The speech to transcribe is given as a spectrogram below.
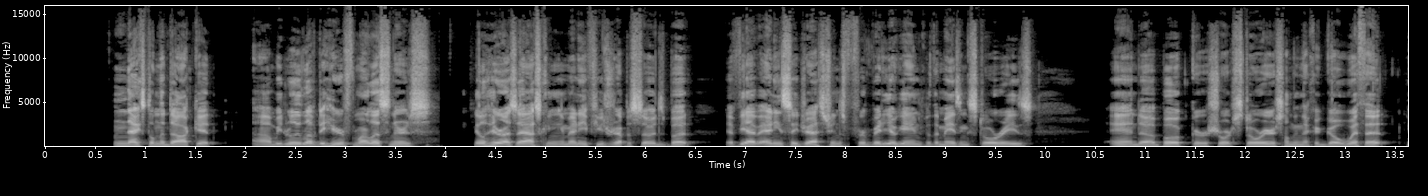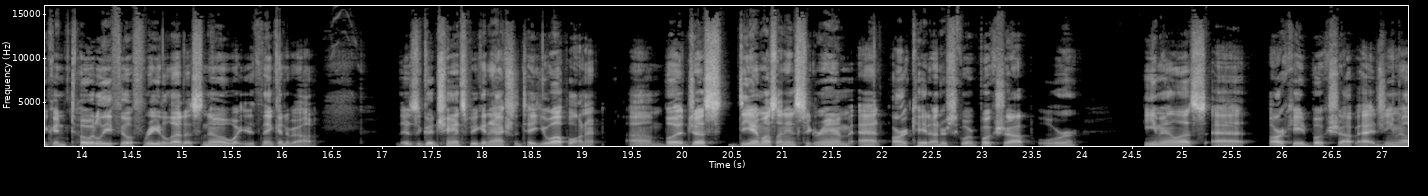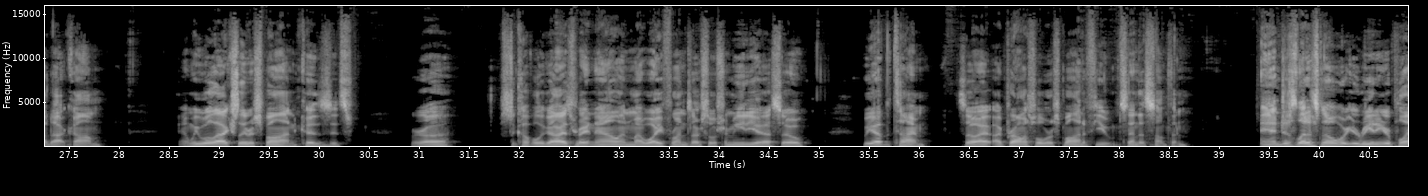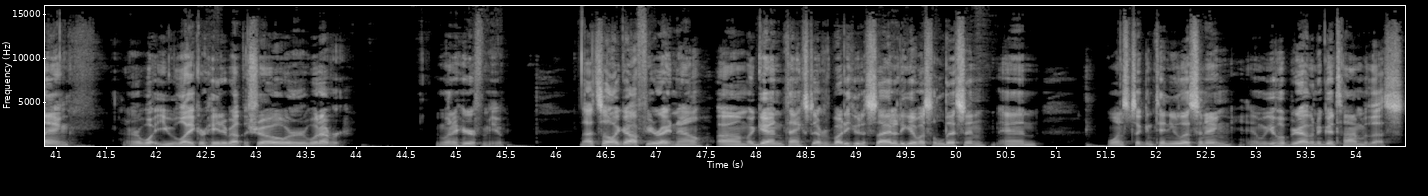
Next on the docket, uh, we'd really love to hear from our listeners. You'll hear us asking in many future episodes, but if you have any suggestions for video games with amazing stories, and a book or a short story or something that could go with it, you can totally feel free to let us know what you're thinking about. There's a good chance we can actually take you up on it. Um, but just DM us on Instagram at arcade underscore bookshop or email us at arcadebookshop at gmail.com. And we will actually respond because it's, we're uh, just a couple of guys right now and my wife runs our social media, so we have the time. So I, I promise we'll respond if you send us something. And just let us know what you're reading or playing, or what you like or hate about the show, or whatever. We want to hear from you. That's all I got for you right now. Um, again, thanks to everybody who decided to give us a listen and wants to continue listening, and we hope you're having a good time with us.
